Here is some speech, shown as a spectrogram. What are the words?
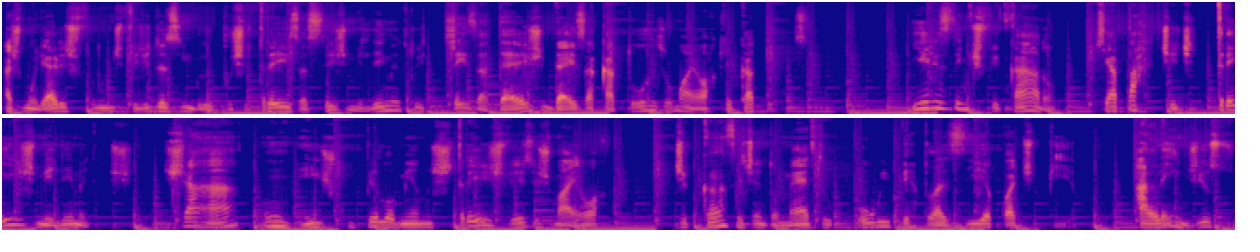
As mulheres foram divididas em grupos de 3 a 6 milímetros, 6 a 10, 10 a 14 ou maior que 14. E eles identificaram que a partir de 3 milímetros já há um risco pelo menos três vezes maior de câncer de endométrio ou hiperplasia com atipia. Além disso,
